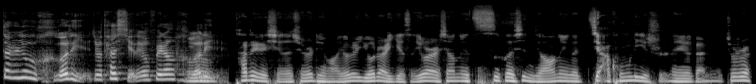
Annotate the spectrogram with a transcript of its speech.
但是又合理，就他写的又非常合理。嗯他这个写的确实挺好，有点有点意思，有点像那《刺客信条》那个架空历史那个感觉，就是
